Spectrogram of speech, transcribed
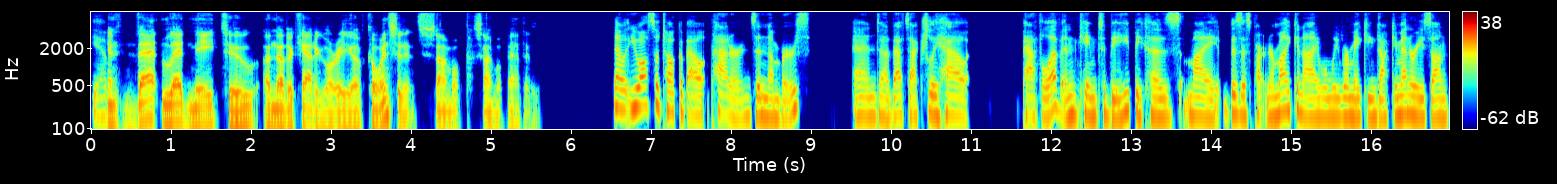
Yeah. And that led me to another category of coincidence, simul- simulpathity. Now, you also talk about patterns and numbers. And uh, that's actually how Path 11 came to be because my business partner, Mike, and I, when we were making documentaries on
